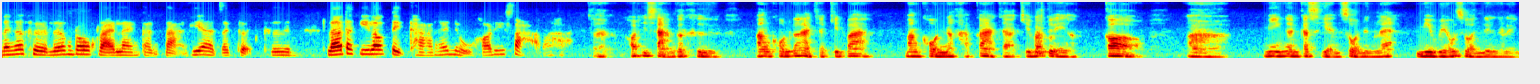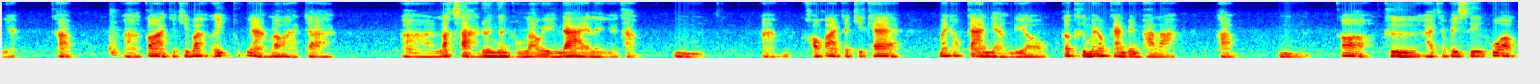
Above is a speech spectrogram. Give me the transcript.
นั่นก็คือเรื่องโรคร้ายแรงต่างๆ ที่อาจจะเกิดขึ้น แล้วตะกี้เราติดค้างให้หนูข้อที่สามอะค่ะข้อที่สามก็คือบางคนก็อาจจะคิดว่าบางคนนะครับก็อาจจะคิดว่าตัวเองก็มีเงินเกษียณส่วนหนึ่งและมีเวลส่วนหนึ่งอะไรเงี้ยครับก็อาจจะคิดว่าเอ้ยทุกอย่างเราอาจจะรักษาโดยเงินของเราเองได้อะไรเงี้ยครับอืมเขาก็อาจจะคิดแค่ ไม่ต้องการอย่างเดียว ก็คือไม่ต้องการเป็นภาระครับก็คืออาจจะไปซื้อพวก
